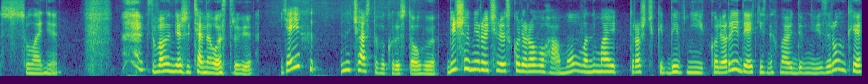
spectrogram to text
Сулані, з доповнення життя на острові. Я їх не часто використовую. Більшою мірою через кольорову гаму. Вони мають трошечки дивні кольори, деякі з них мають дивні візерунки,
